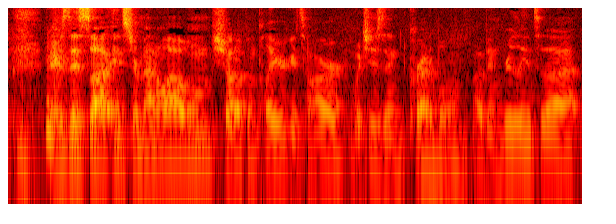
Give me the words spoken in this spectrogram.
There's this uh, instrumental album, "Shut Up and Play Your Guitar," which is incredible. Mm-hmm. I've been really into that.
